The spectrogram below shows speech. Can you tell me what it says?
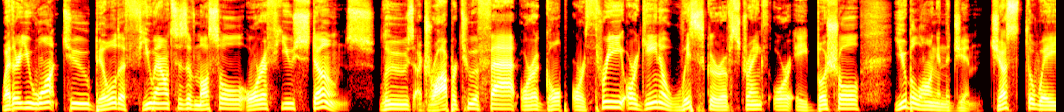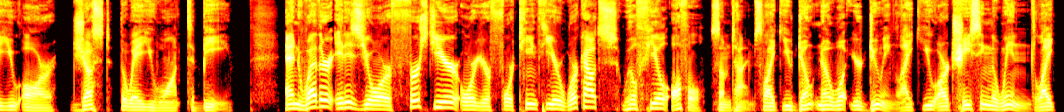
Whether you want to build a few ounces of muscle or a few stones, lose a drop or two of fat or a gulp or three, or gain a whisker of strength or a bushel, you belong in the gym just the way you are, just the way you want to be. And whether it is your first year or your 14th year, workouts will feel awful sometimes, like you don't know what you're doing, like you are chasing the wind, like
